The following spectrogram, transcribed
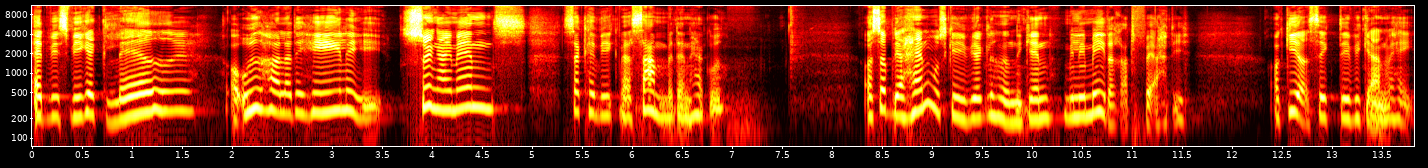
At hvis vi ikke er glade og udholder det hele, synger imens, så kan vi ikke være sammen med den her Gud. Og så bliver han måske i virkeligheden igen millimeter retfærdig, og giver os ikke det, vi gerne vil have.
